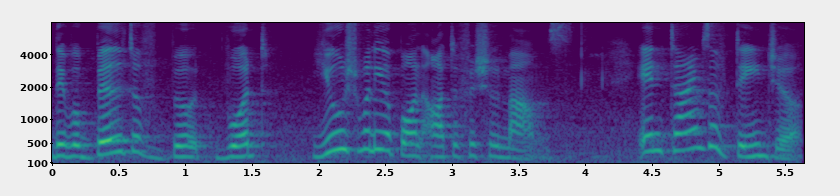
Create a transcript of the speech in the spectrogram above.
They were built of wood, usually upon artificial mounds. In times of danger,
